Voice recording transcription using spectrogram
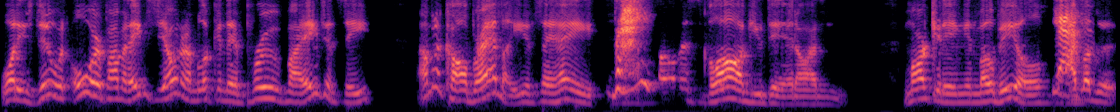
what he's doing. Or if I'm an agency owner, I'm looking to improve my agency. I'm going to call Bradley and say, "Hey, right, all this vlog you did on marketing in Mobile. Yeah. I'd love to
